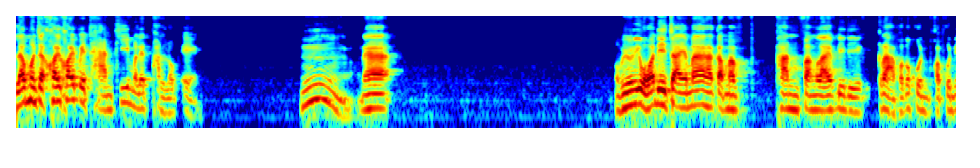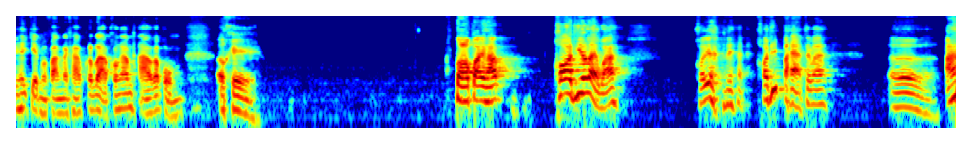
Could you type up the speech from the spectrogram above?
แล้วมันจะค่อยๆไปแทนที่เมล็ดพันธุ์ลบเอง อืมนะฮะผมพี่วันนี้บอกว่าดีใจมากครับกลับมาทันฟังไลฟ์ดีๆ กราบขอบพระคุณขอบคุณที่ให้เกียรติมาฟังนะครับกราบข้องามเท้าครับผม โอเค ต่อไปครับ ข้อที่เท่าไหร่วะ ข้อที่เนี่ยข้อที่แปดใช่ไหมเอออ่า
